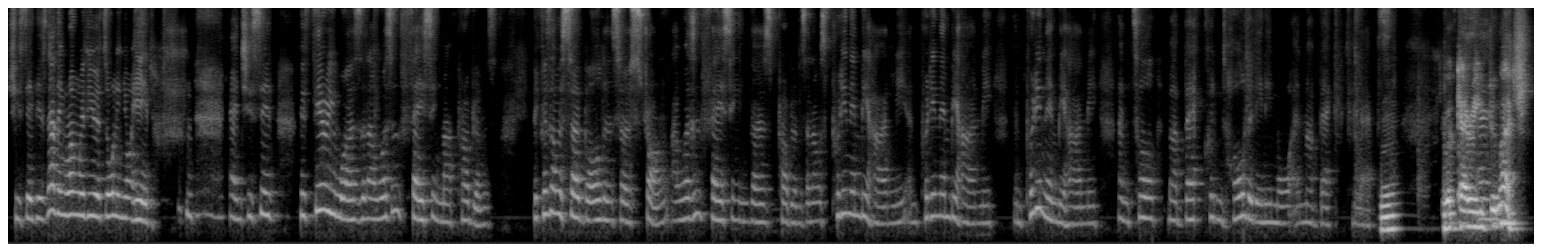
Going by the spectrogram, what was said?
She said, There's nothing wrong with you, it's all in your head. and she said, Her theory was that I wasn't facing my problems. Because I was so bold and so strong, I wasn't facing those problems and I was putting them behind me and putting them behind me and putting them behind me until my back couldn't hold it anymore and my back collapsed. Mm. You were carrying and, too much.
